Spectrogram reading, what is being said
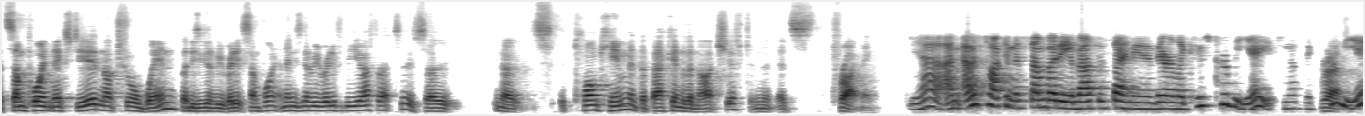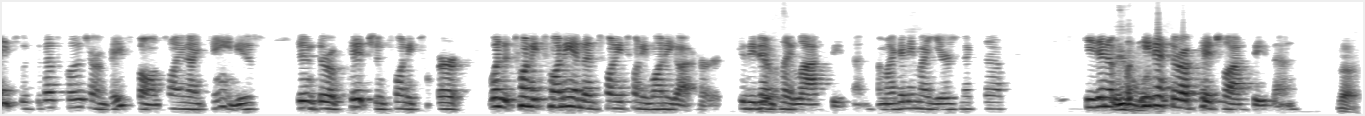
at some point next year. Not sure when, but he's going to be ready at some point, and then he's going to be ready for the year after that too. So, you know, plonk him at the back end of the night shift, and it's frightening. Yeah, I'm, I was talking to somebody about the signing, and they were like, "Who's Kirby Yates?" And I was like, Right. "Kirby Yates was the best closer in baseball in 2019. He just didn't throw a pitch in 20 or was it 2020 and then 2021 he got hurt because he didn't Yeah. play last season. Am I getting my years mixed up? He didn't. Either he didn't throw a pitch last season. No,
